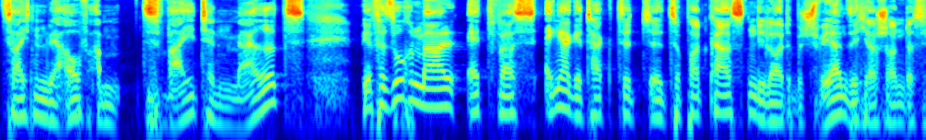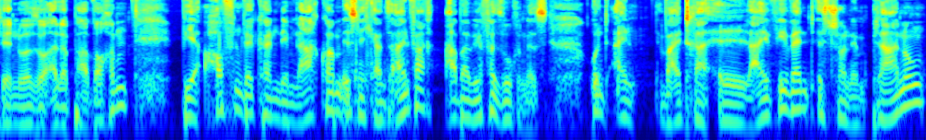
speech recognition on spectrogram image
zeichnen wir auf am 2. März. Wir versuchen mal etwas enger getaktet äh, zu podcasten. Die Leute beschweren sich ja schon, dass wir nur so alle paar Wochen. Wir hoffen, wir können dem nachkommen. Ist nicht ganz einfach, aber wir versuchen es. Und ein weiterer Live-Event ist schon in Planung.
